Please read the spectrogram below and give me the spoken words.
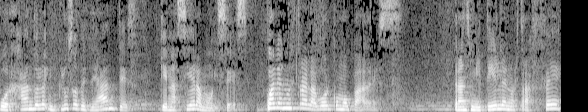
forjándolo incluso desde antes que naciera Moisés. ¿Cuál es nuestra labor como padres? Transmitirle nuestra fe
